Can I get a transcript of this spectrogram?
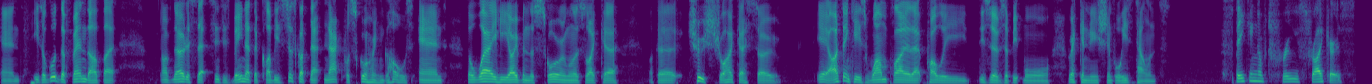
and he's a good defender, but I've noticed that since he's been at the club, he's just got that knack for scoring goals. And the way he opened the scoring was like a like a true striker. So yeah, I think he's one player that probably deserves a bit more recognition for his talents. Speaking of true strikers,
